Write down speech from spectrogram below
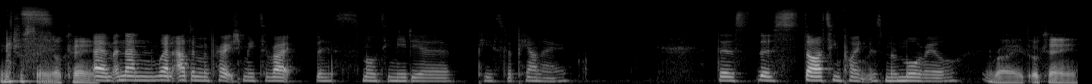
Interesting. Okay. Um, and then when Adam approached me to write this multimedia piece for piano, the, the starting point was memorial. right. Okay.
